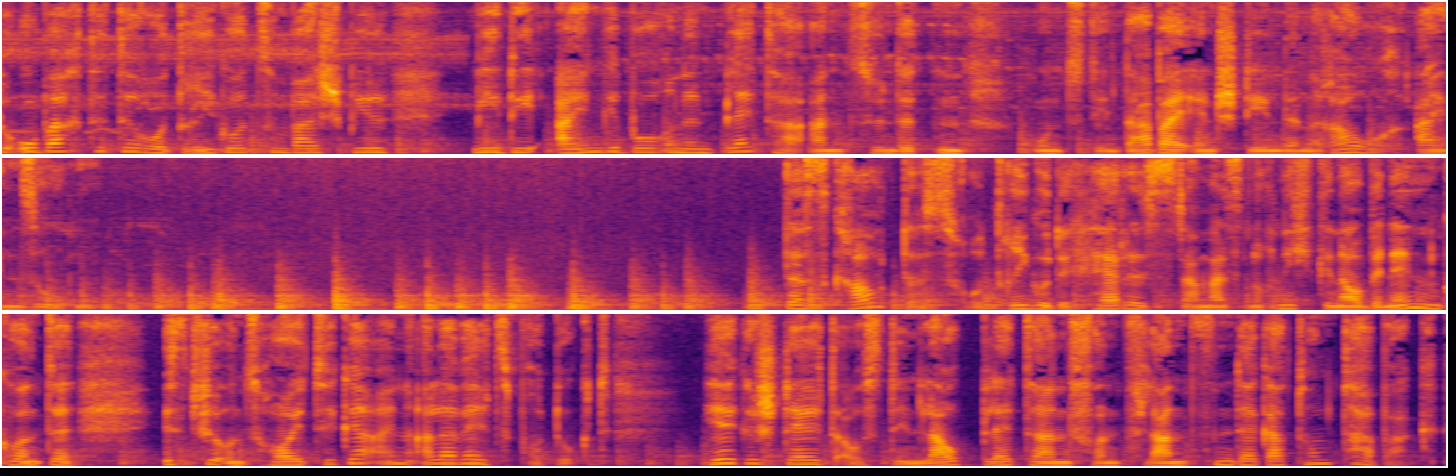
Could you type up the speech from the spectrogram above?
beobachtete Rodrigo zum Beispiel, wie die eingeborenen Blätter anzündeten und den dabei entstehenden Rauch einsogen. Das Kraut, das Rodrigo de Jerez damals noch nicht genau benennen konnte, ist für uns heutige ein Allerweltsprodukt, hergestellt aus den Laubblättern von Pflanzen der Gattung Tabak.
